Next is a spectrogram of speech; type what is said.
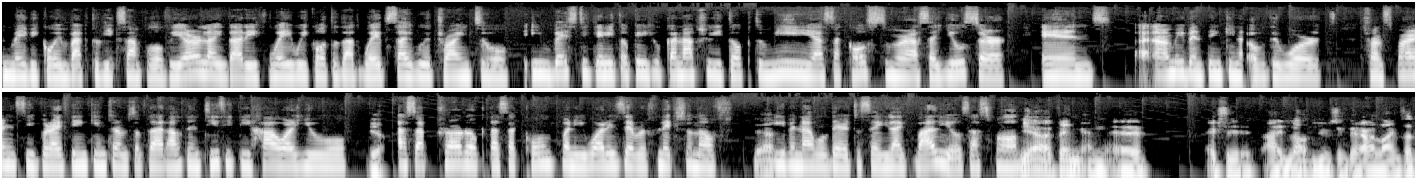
maybe going back to the example of the airline that if we go to that website, we're trying to investigate, okay, who can actually talk to me as a customer, as a user. And I'm even thinking of the word transparency, but I think in terms of that authenticity, how are you yeah. as a product, as a company, what is the reflection of yeah. even I will dare to say like values as well? Yeah, I think, and uh, actually, I love using the airlines as,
